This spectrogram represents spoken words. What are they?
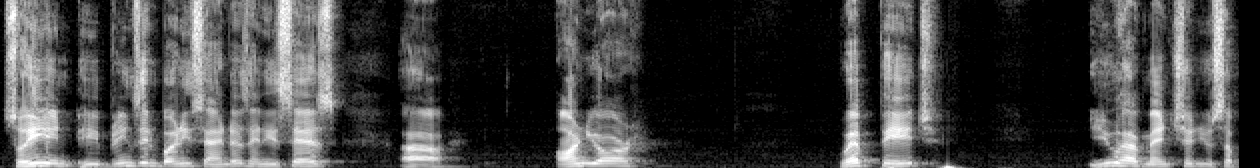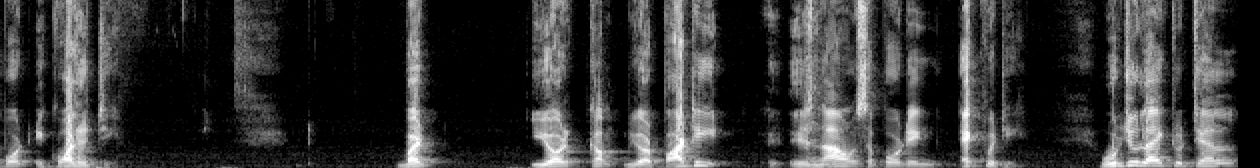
So he he brings in Bernie Sanders and he says, uh, on your web page, you have mentioned you support equality, but your com- your party is now supporting equity. Would you like to tell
